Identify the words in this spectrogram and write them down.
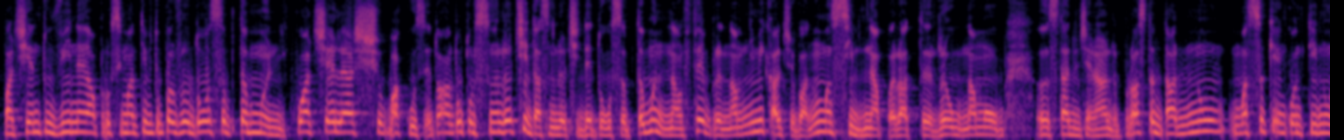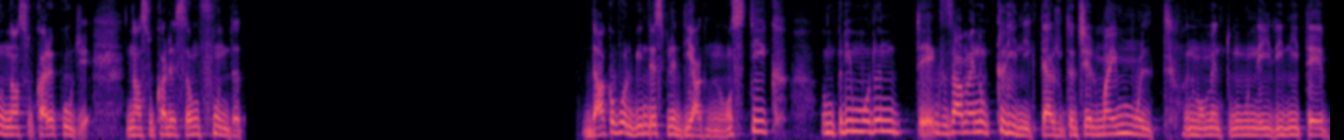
Pacientul vine aproximativ după vreo două săptămâni cu aceleași acuse. Doamna doctor, sunt răcit, dar sunt răcit de două săptămâni, n-am febră, n-am nimic altceva, nu mă simt neapărat rău, n-am o uh, stare generală proastă, dar nu mă săche în continuu nasul care curge, nasul care se înfundă. Dacă vorbim despre diagnostic, în primul rând, examenul clinic te ajută cel mai mult în momentul unei rinite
